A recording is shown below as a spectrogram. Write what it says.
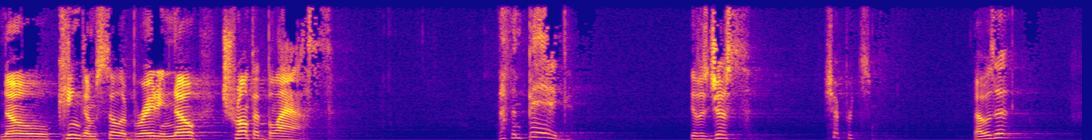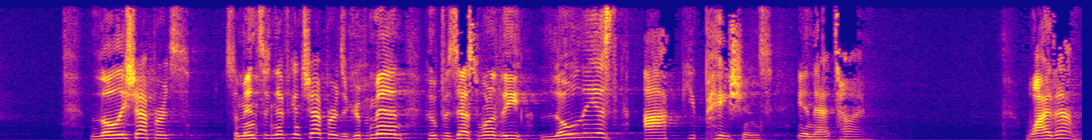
no kingdom celebrating, no trumpet blast. Nothing big. It was just shepherds. That was it. Lowly shepherds, some insignificant shepherds, a group of men who possessed one of the lowliest occupations in that time. Why them?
